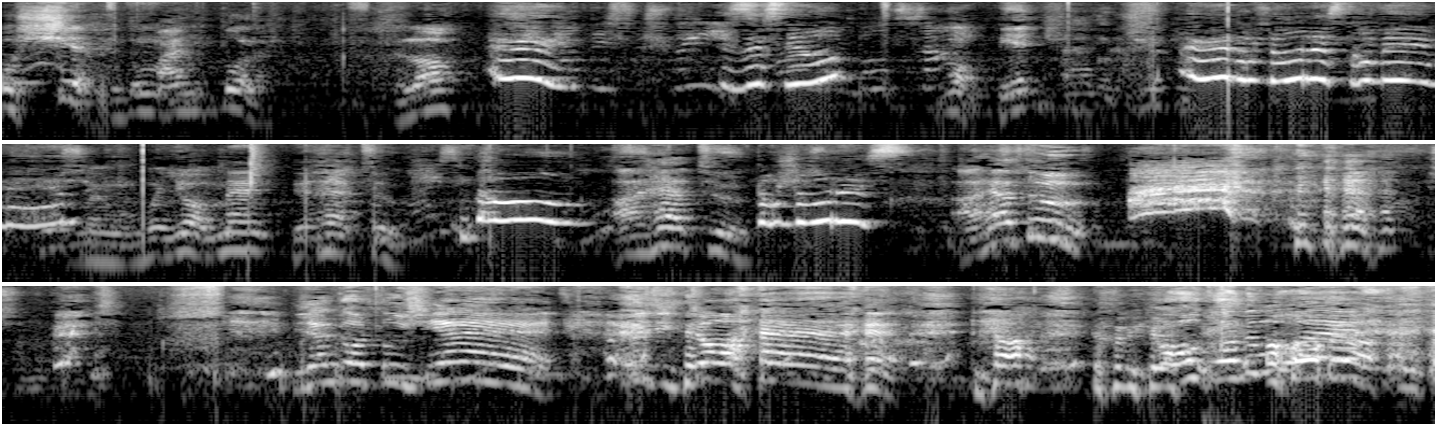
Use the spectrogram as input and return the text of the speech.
Oh shit! I don't mind bullet. Hello? Hey! Is this you? What, bitch? Hey, don't do this to me, man. When, you're a man, you have to. No, I have to. don't do this. I have to. Ah! 你想搞赌钱嘞？一起做哎！No, 搞搞的我哎！no, no, shit.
